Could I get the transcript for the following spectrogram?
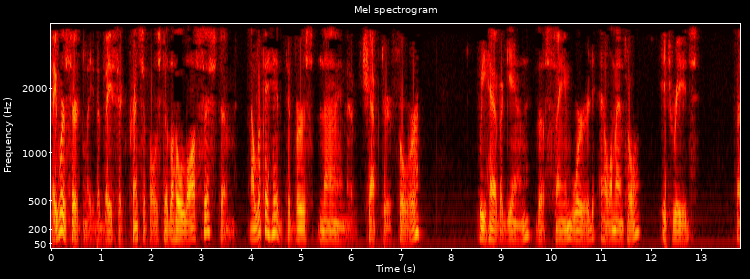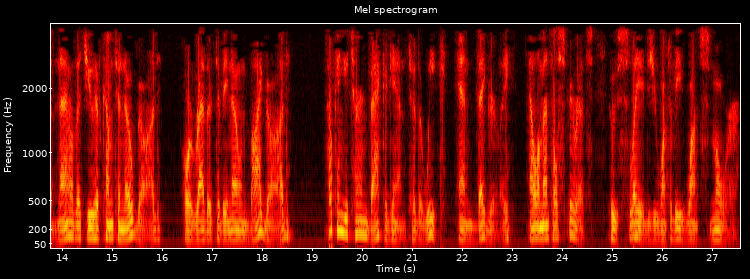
They were certainly the basic principles to the whole law system. Now look ahead to verse 9 of chapter 4. We have again the same word, elemental. It reads, But now that you have come to know God, or rather to be known by God, how can you turn back again to the weak and beggarly elemental spirits whose slaves you want to be once more?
